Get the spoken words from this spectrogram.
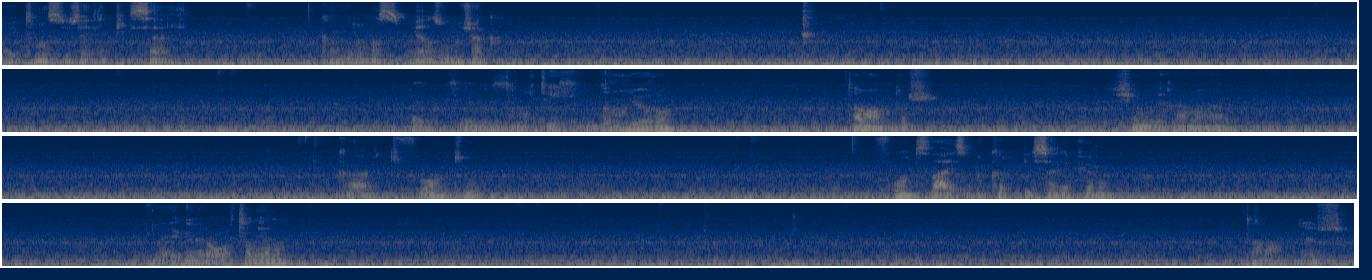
height'ımız 150 piksel. Color'ımız beyaz olacak. Belki multi damlıyorum. Tamamdır. Şimdi hemen kart front'u font size'ını 40 piksel yapıyorum. Bölgeleri ortalayalım. Tamamdır.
